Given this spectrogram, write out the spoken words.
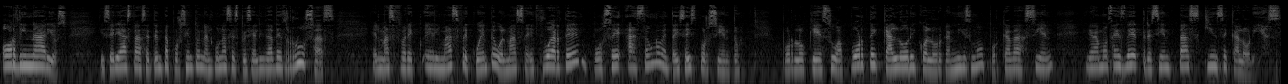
ordinarios y sería hasta 70% en algunas especialidades rusas. El más, el más frecuente o el más eh, fuerte posee hasta un 96%, por lo que su aporte calórico al organismo por cada 100 gramos es de 315 calorías.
